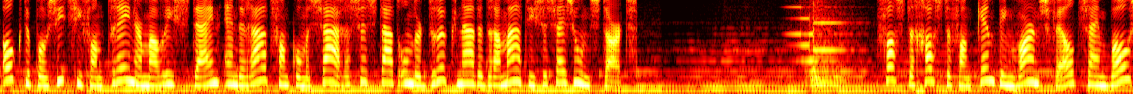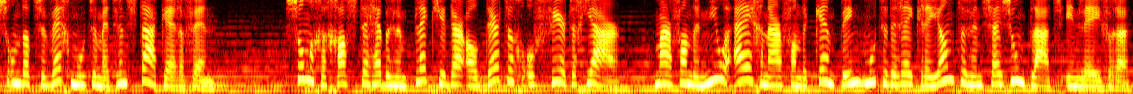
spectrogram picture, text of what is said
Ook de positie van trainer Maurice Stijn en de Raad van Commissarissen staat onder druk na de dramatische seizoenstart. Vaste gasten van camping Warnsveld zijn boos omdat ze weg moeten met hun staakerven. Sommige gasten hebben hun plekje daar al 30 of 40 jaar. Maar van de nieuwe eigenaar van de camping moeten de recreanten hun seizoenplaats inleveren.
